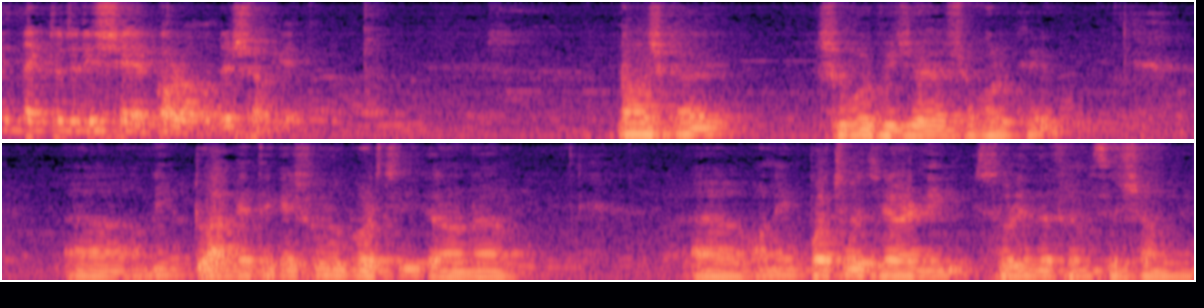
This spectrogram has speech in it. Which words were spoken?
চিন্তা একটু যদি শেয়ার করো আমাদের সঙ্গে। নমস্কার, শুভ বিজয়া সকলকে। আমি একটু আগে থেকে শুরু করছি কেননা অনেক বছর জার্নি সুরিন্দর ফিল্মসের সঙ্গে।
